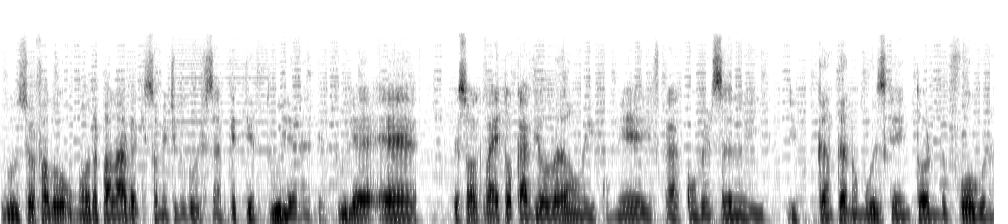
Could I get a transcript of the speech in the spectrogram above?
o senhor falou uma outra palavra que somente o Gaúcho sabe, que é tertúlia, né? Tertúlia é pessoal que vai tocar violão e comer e ficar conversando e, e cantando música em torno do fogo, né?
